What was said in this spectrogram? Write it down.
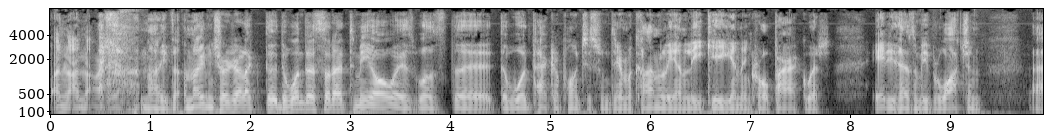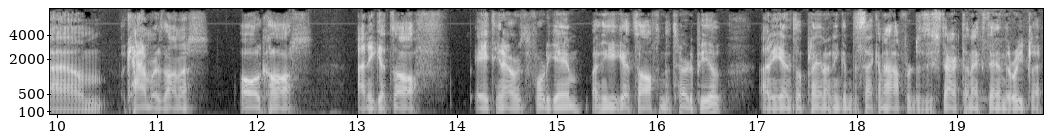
I'm, I'm, I'm not even. I'm not even sure. Like the, the one that stood out to me always was the the woodpecker punches from Diarmuid Connolly and Lee Keegan in Croke Park with eighty thousand people watching, um, cameras on it, all caught, and he gets off eighteen hours before the game. I think he gets off in the third appeal, and he ends up playing. I think in the second half, or does he start the next day in the replay?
